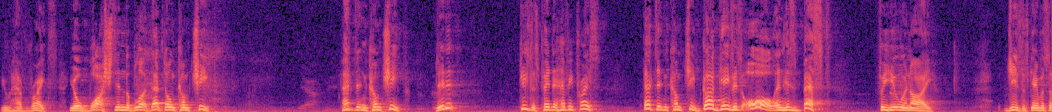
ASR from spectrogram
You have rights. You're washed in the blood. That don't come cheap. That didn't come cheap, did it? Jesus paid a heavy price. That didn't come cheap. God gave his all and his best for you and I. Jesus gave us a,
